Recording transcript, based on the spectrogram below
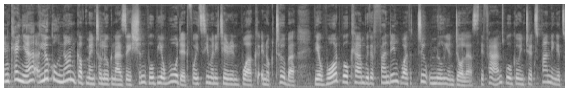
In Kenya, a local non-governmental organization will be awarded for its humanitarian work in October. The award will come with a funding worth $2 million. The funds will go into expanding its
